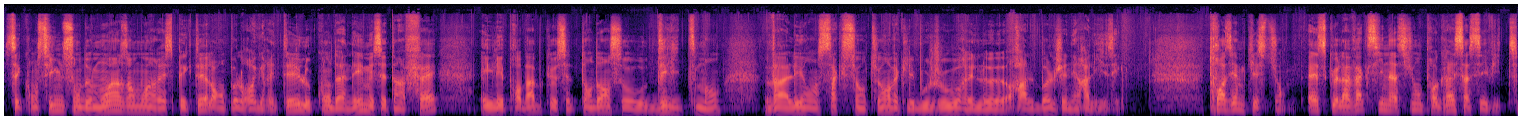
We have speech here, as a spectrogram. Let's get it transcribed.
Ces consignes sont de moins en moins respectées. Alors on peut le regretter, le condamner, mais c'est un fait. Et il est probable que cette tendance au délitement va aller en s'accentuant avec les beaux jours et le ras-le-bol généralisé. Troisième question, est-ce que la vaccination progresse assez vite?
